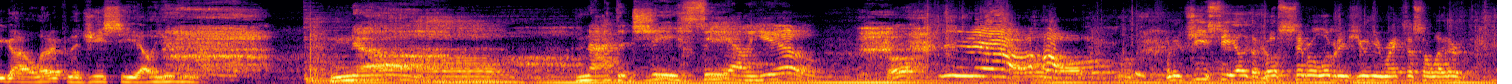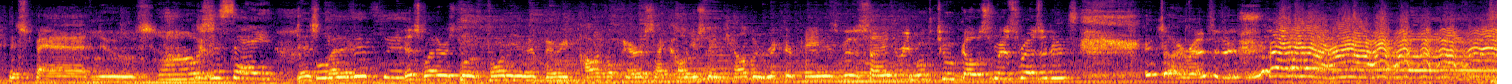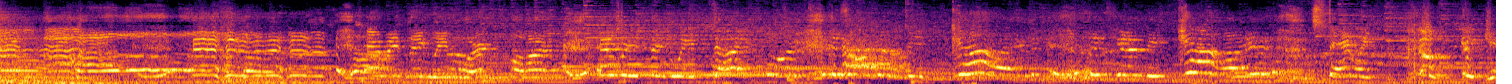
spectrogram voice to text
got a letter from the GCLU. No. Not the GCLU. Oh. No. When the GCL, the Ghost Civil Liberties Union, writes us a letter, it's bad news. Oh, what does it say? This What letter, does it say? this letter is to inform you that a very powerful parapsychologist named Calvin Richter Payne has been assigned to remove two ghosts from his residence. It's our residence.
